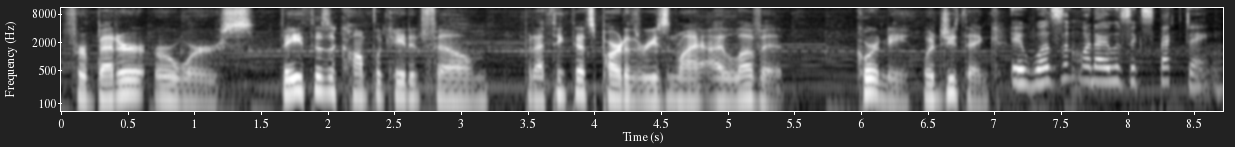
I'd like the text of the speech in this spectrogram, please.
for better or worse. Faith is a complicated film, but I think that's part of the reason why I love it. Courtney, what did you think? It wasn't what I was expecting.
